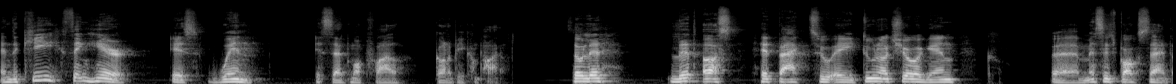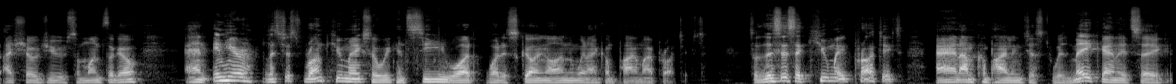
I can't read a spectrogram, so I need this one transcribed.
And the key thing here is when is that moc file going to be compiled? So let, let us head back to a do not show again uh, message box that I showed you some months ago. And in here, let's just run QMake so we can see what, what is going on when I compile my project. So this is a QMake project and I'm compiling just with make and it's a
